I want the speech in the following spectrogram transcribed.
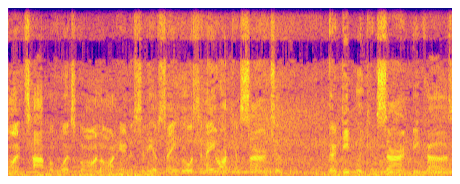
on top of what's going on here in the city of St. Louis, and they are concerned too. They're deeply concerned because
